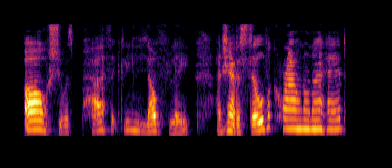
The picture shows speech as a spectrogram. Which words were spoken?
Oh, she was perfectly lovely, and she had a silver crown on her head,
